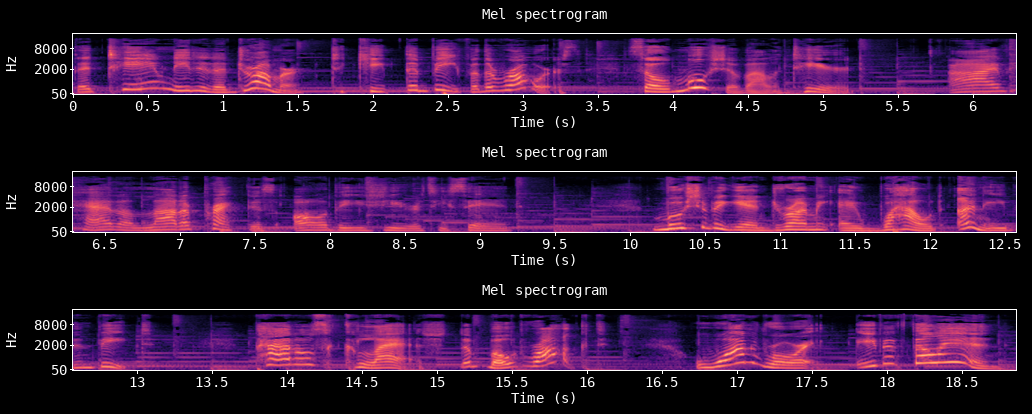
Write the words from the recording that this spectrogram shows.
The team needed a drummer to keep the beat for the rowers, so Mushu volunteered. I've had a lot of practice all these years, he said. Mushu began drumming a wild, uneven beat. Paddles clashed, the boat rocked. One roar even fell in.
